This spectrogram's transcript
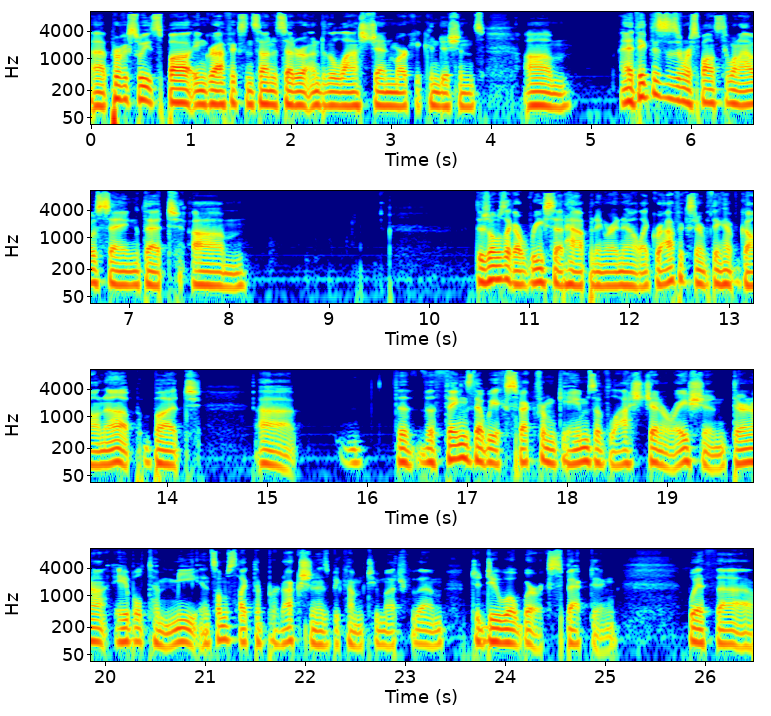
uh, perfect sweet spot in graphics and sound, etc. Under the last gen market conditions. Um, and I think this is in response to when I was saying that um, there's almost like a reset happening right now. Like graphics and everything have gone up, but uh, the the things that we expect from games of last generation, they're not able to meet. It's almost like the production has become too much for them to do what we're expecting with uh,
